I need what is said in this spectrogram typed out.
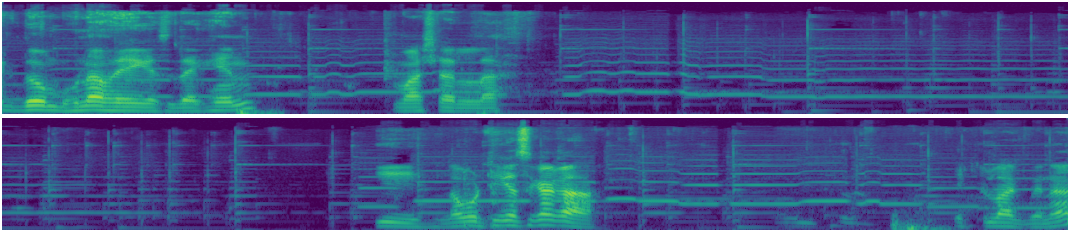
একদম ভুনা হয়ে গেছে, দেখেন। মাশাল্লাহ কি, লবণ ঠিক আছে কাকা? একটু লাগবে না?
